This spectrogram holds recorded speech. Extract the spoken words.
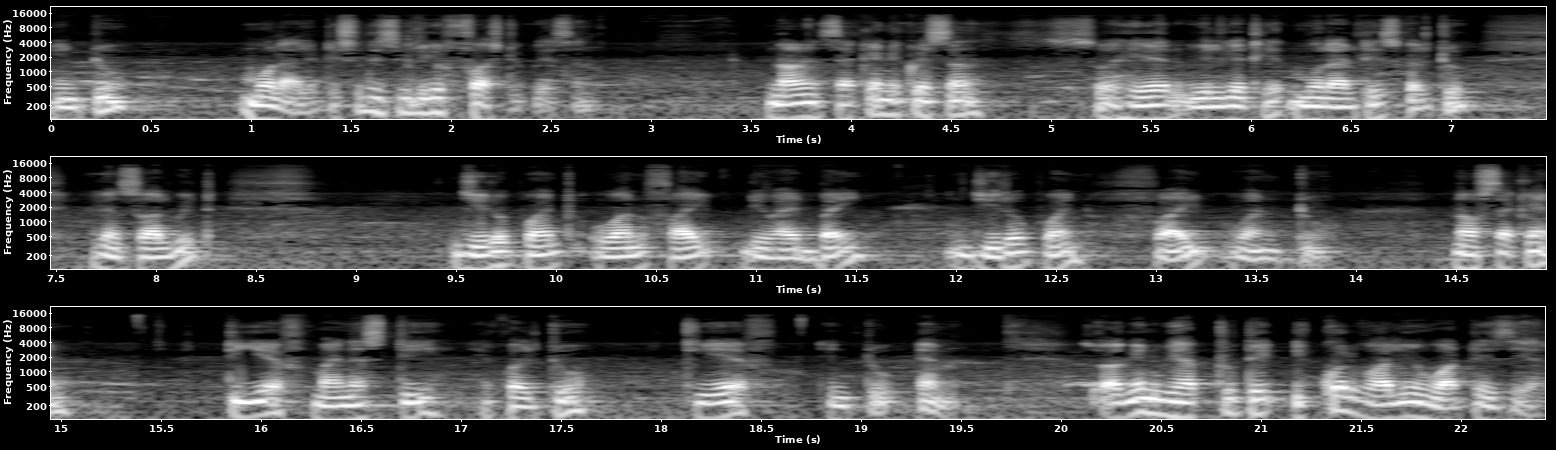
into molarity. So this will be your first equation. Now in second equation so here we will get here molarity is equal to you can solve it. 0.15 divided by 0.512 now second tf minus t equal to kf into m. So again we have to take equal volume water is here.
